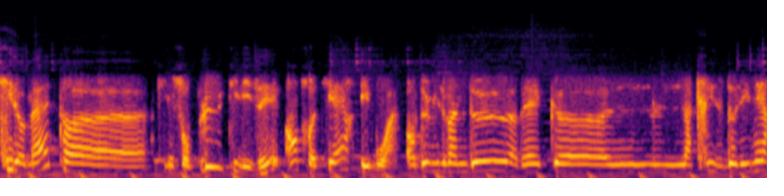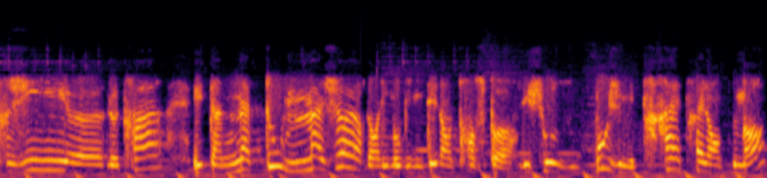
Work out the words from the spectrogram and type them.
kilomètres euh, qui ne sont plus utilisés entre Thiers et Boin. En 2022, avec euh, la crise de l'énergie, euh, le train est un atout majeur dans les mobilités, dans le transport. Les choses bougent mais très très lentement.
